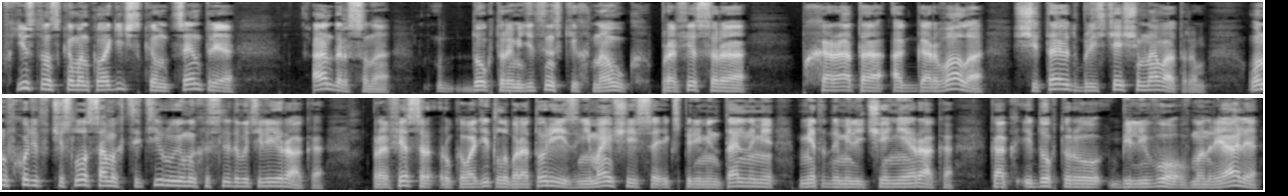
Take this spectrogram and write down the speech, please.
В Хьюстонском онкологическом центре Андерсона, доктора медицинских наук, профессора Пхарата Аггарвала, считают блестящим новатором. Он входит в число самых цитируемых исследователей рака. Профессор руководит лабораторией, занимающейся экспериментальными методами лечения рака. Как и доктору Белево в Монреале,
